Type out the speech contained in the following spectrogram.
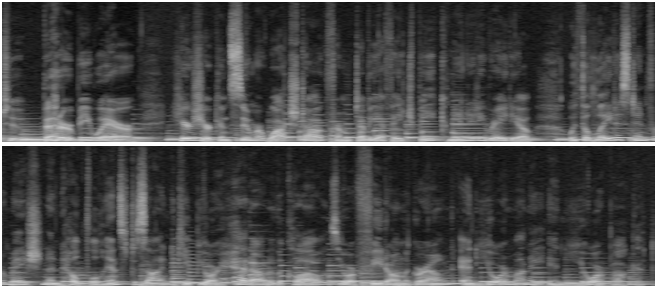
to Better Beware. Here's your consumer watchdog from WFHB Community Radio with the latest information and helpful hints designed to keep your head out of the clouds, your feet on the ground, and your money in your pocket.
